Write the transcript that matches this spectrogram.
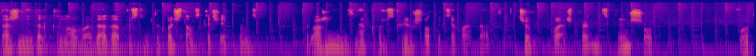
Даже не только новое, да, допустим, ты хочешь там скачать какое-нибудь приложение, не знаю, которое скриншоты делает, да, ты что вбиваешь, правильно, скриншот. Вот,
